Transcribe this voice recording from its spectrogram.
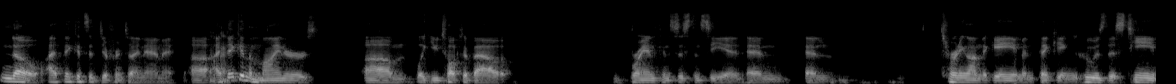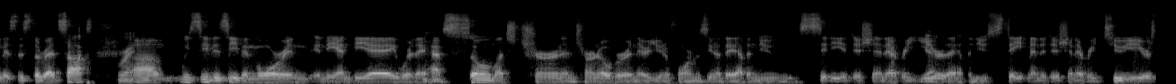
No, I think it's a different dynamic. Uh, I think in the minors, um, like you talked about brand consistency and and and turning on the game and thinking, who is this team? Is this the Red Sox? Right. Um, we see this even more in in the NBA where they have so much churn and turnover in their uniforms. You know, they have a new city edition every Yeah. year. They have a new statement edition every two years,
